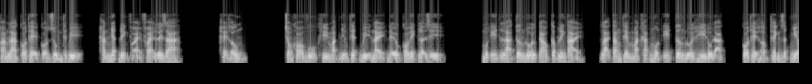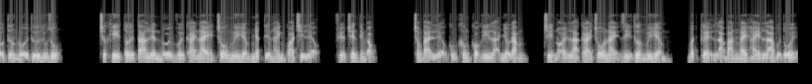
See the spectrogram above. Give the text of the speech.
Phàm là có thể có dùng thiết bị, hắn nhất định phải phải lấy ra hệ thống. Trong kho vũ khí mặt những thiết bị này đều có ích lợi gì? Một ít là tương đối cao cấp linh tài, lại tăng thêm mặt khác một ít tương đối hy đồ đạc, có thể hợp thành rất nhiều tương đối thứ hữu dụng. Trước khi tới ta liền đối với cái này chỗ nguy hiểm nhất tiến hành qua trị liệu, phía trên tìm đọc. Trong tài liệu cũng không có ghi lại nhiều lắm, chỉ nói là cái chỗ này dị thường nguy hiểm, bất kể là ban ngày hay là buổi tối.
